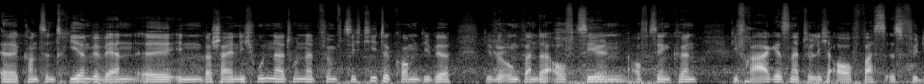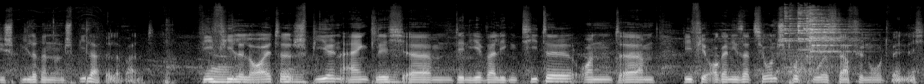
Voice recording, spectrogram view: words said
äh, konzentrieren. Wir werden äh, in wahrscheinlich 100, 150 Titel kommen, die wir, die wir irgendwann da aufzählen, aufzählen können. Die Frage ist natürlich auch, was ist für die Spielerinnen und Spieler relevant? Wie viele Leute spielen eigentlich ähm, den jeweiligen Titel und ähm, wie viel Organisationsstruktur ist dafür notwendig?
